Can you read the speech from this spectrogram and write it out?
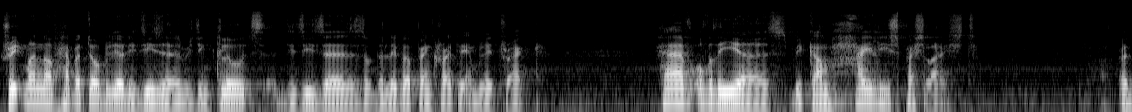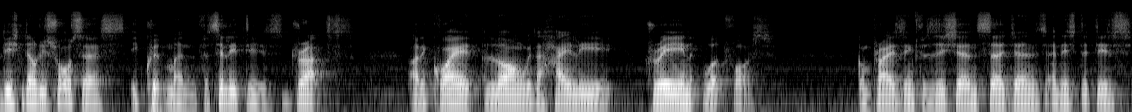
Treatment of hepatobiliary diseases, which includes diseases of the liver, pancreatic, and biliary tract, have over the years become highly specialized. Additional resources, equipment, facilities, drugs are required along with a highly trained workforce comprising physicians, surgeons, anesthetists,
